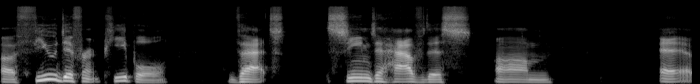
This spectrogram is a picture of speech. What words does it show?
a few different people that seem to have this um, uh,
